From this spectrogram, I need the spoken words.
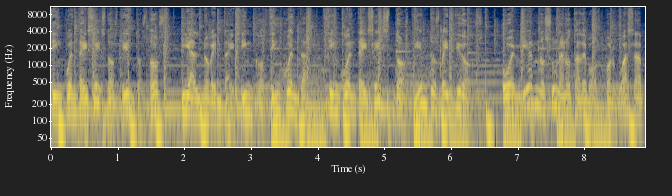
56 202 y al 95 50 56 222 o enviarnos una nota de voz por WhatsApp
